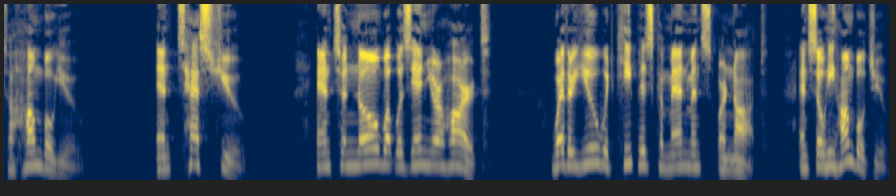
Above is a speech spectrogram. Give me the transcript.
To humble you and test you and to know what was in your heart, whether you would keep his commandments or not. And so he humbled you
